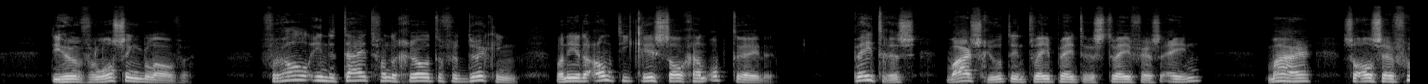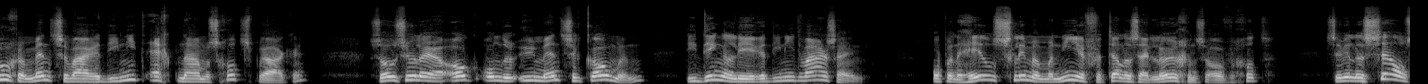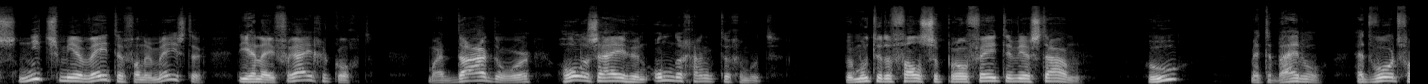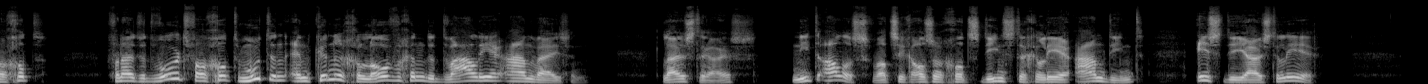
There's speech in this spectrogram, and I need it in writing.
die hun verlossing beloven. Vooral in de tijd van de grote verdrukking, wanneer de antichrist zal gaan optreden. Petrus waarschuwt in 2 Petrus 2 vers 1 maar zoals er vroeger mensen waren die niet echt namens God spraken, zo zullen er ook onder u mensen komen die dingen leren die niet waar zijn. Op een heel slimme manier vertellen zij leugens over God. Ze willen zelfs niets meer weten van hun meester, die hen heeft vrijgekocht. Maar daardoor hollen zij hun ondergang tegemoet. We moeten de valse profeten weerstaan. Hoe? Met de Bijbel het woord van God. Vanuit het woord van God moeten en kunnen gelovigen de dwaalleer aanwijzen. Luisteraars, niet alles wat zich als een godsdienstige leer aandient, is de juiste leer.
